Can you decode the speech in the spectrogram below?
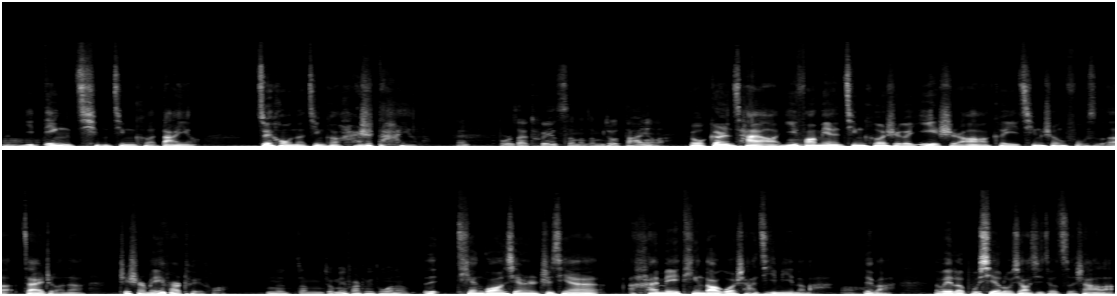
啊一定请荆轲答应。最后呢，荆轲还是答应了。不是在推辞吗？怎么就答应了？我个人猜啊，一方面荆轲是个义士啊，可以轻生赴死；再者呢，这事儿没法推脱。那怎么就没法推脱呢？呃，田光先生之前还没听到过啥机密呢吧？啊，对吧？为了不泄露消息就自杀了。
